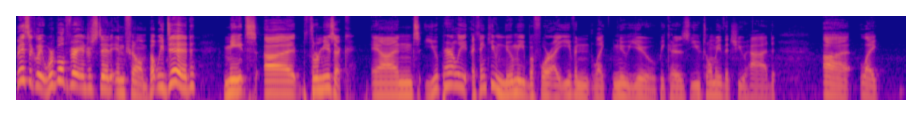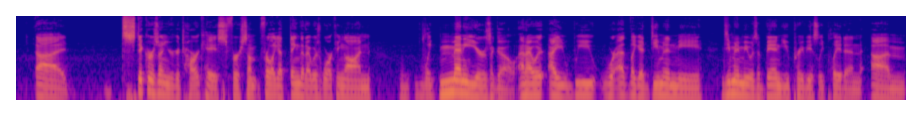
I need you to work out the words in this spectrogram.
Basically, we're both very interested in film, but we did meet uh, through music. And you apparently, I think you knew me before I even like knew you because you told me that you had, uh, like, uh, stickers on your guitar case for some for like a thing that I was working on like many years ago. And I was I we were at like a Demon and Me Demon and Me was a band you previously played in. Um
